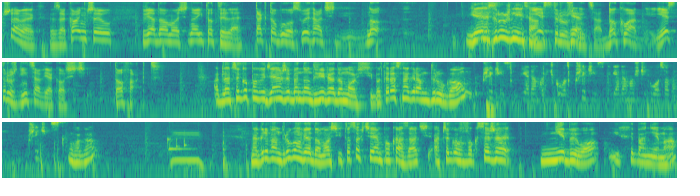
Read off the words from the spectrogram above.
Przemek zakończył wiadomość, no i to tyle. Tak to było słychać. No, Jest różnica. jest różnica, dokładnie. Jest różnica w jakości. To fakt. A dlaczego powiedziałem, że będą dwie wiadomości? Bo teraz nagram drugą. Przycisk wiadomość głos. Przycisk wiadomości głosowej. Przycisk. Uwaga. Nagrywam drugą wiadomość i to, co chciałem pokazać, a czego w Voxerze nie było i chyba nie ma,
